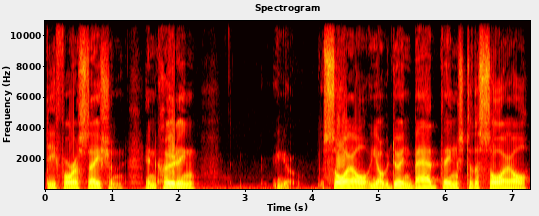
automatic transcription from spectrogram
deforestation, including you know, soil, you know, doing bad things to the soil,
